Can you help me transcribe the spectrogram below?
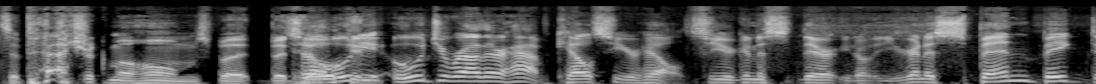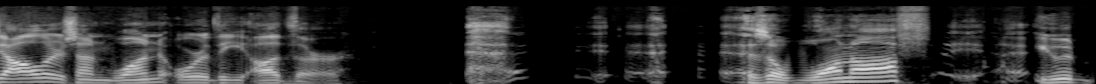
to Patrick Mahomes. But but so Hill who, can, you, who would you rather have, Kelce or Hill? So you're going to there, you know, you're going to spend big dollars on one or the other. As a one-off, it would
